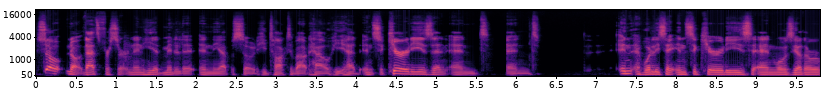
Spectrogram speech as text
So no, that's for certain, and he admitted it in the episode. He talked about how he had insecurities and and and in what did he say? Insecurities and what was the other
